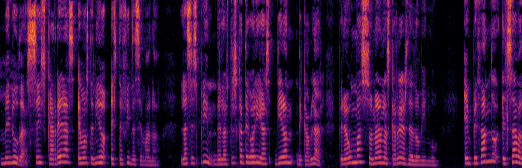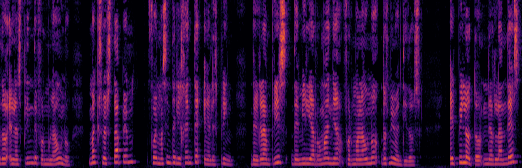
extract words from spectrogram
Menudas seis carreras hemos tenido este fin de semana. Las sprint de las tres categorías dieron de qué hablar, pero aún más sonaron las carreras del domingo. Empezando el sábado en la sprint de Fórmula 1, Max Verstappen fue el más inteligente en el sprint del Grand Prix de Emilia-Romagna Fórmula 1 2022. El piloto neerlandés,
